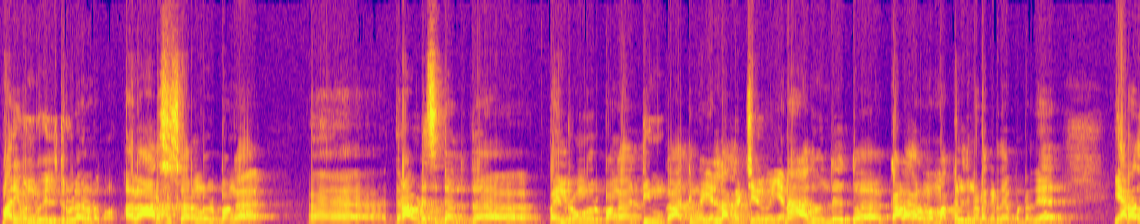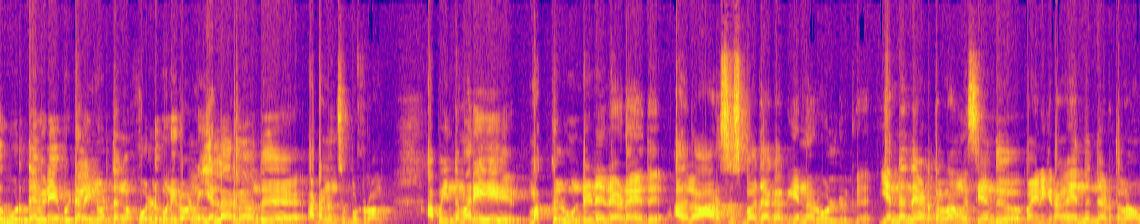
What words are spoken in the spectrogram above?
மாரியம்மன் கோயில் திருவிழா நடக்கும். அதில் ஆர்எஸ்எஸ்காரங்களும் இருப்பாங்க. திராவிட சித்தாந்தத்தை பயில்றவங்களும் இருப்பாங்க. திமுக அதிமுக எல்லா கட்சியும் இருக்கும். ஏன்னா அது வந்து காலகாலமாக மக்களுக்கு நடக்கிறது அப்படின்றது. யாராவது ஒருத்தன் வெளியே போயிட்டாலும் இன்னொருத்தங்க ஹோல்டு பண்ணிடுவான்னு எல்லாருமே வந்து அட்டண்டன்ஸை போட்டுருவாங்க. அப்போ இந்த மாதிரி மக்கள் ஒன்றிணைந்த இடம் எது? அதில் ஆர்எஸ்எஸ் பாஜகவுக்கு என்ன ரோல் இருக்குது எந்தெந்த இடத்துலலாம் அவங்க சேர்ந்து பயணிக்கிறாங்க? எந்தெந்த இடத்துலலாம்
